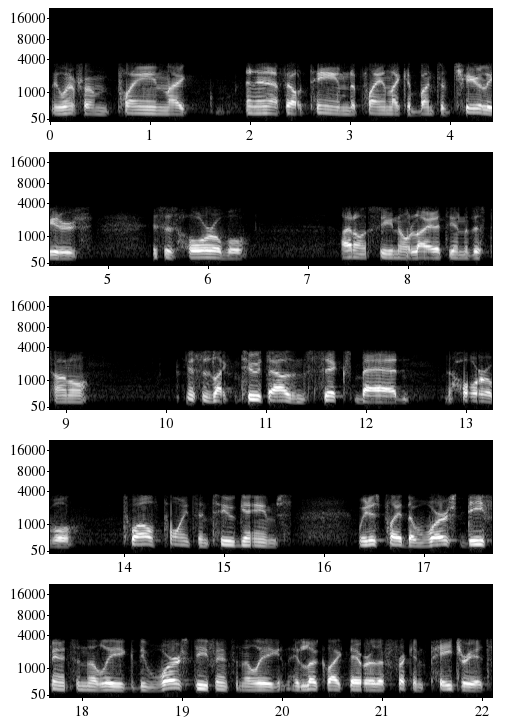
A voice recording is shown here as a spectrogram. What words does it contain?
We went from playing like an NFL team to playing like a bunch of cheerleaders. This is horrible. I don't see no light at the end of this tunnel. This is like 2006 bad, horrible. 12 points in two games. We just played the worst defense in the league, the worst defense in the league. They looked like they were the frickin' Patriots.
